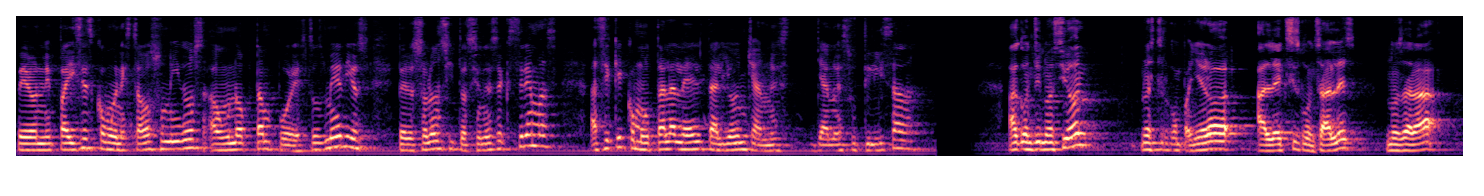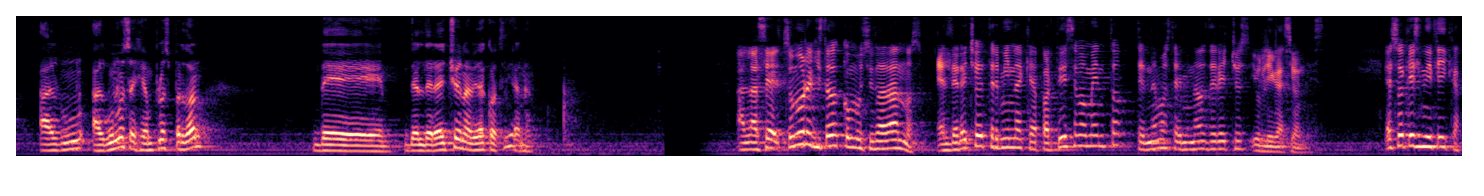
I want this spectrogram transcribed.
pero en países como en Estados Unidos aún optan por estos medios, pero solo en situaciones extremas, así que como tal la ley del talión ya no es, ya no es utilizada. A continuación, nuestro compañero Alexis González nos dará algunos ejemplos perdón, de, del derecho en la vida cotidiana. Al nacer, somos registrados como ciudadanos. El derecho determina que a partir de ese momento tenemos determinados derechos y obligaciones. ¿Eso qué significa?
